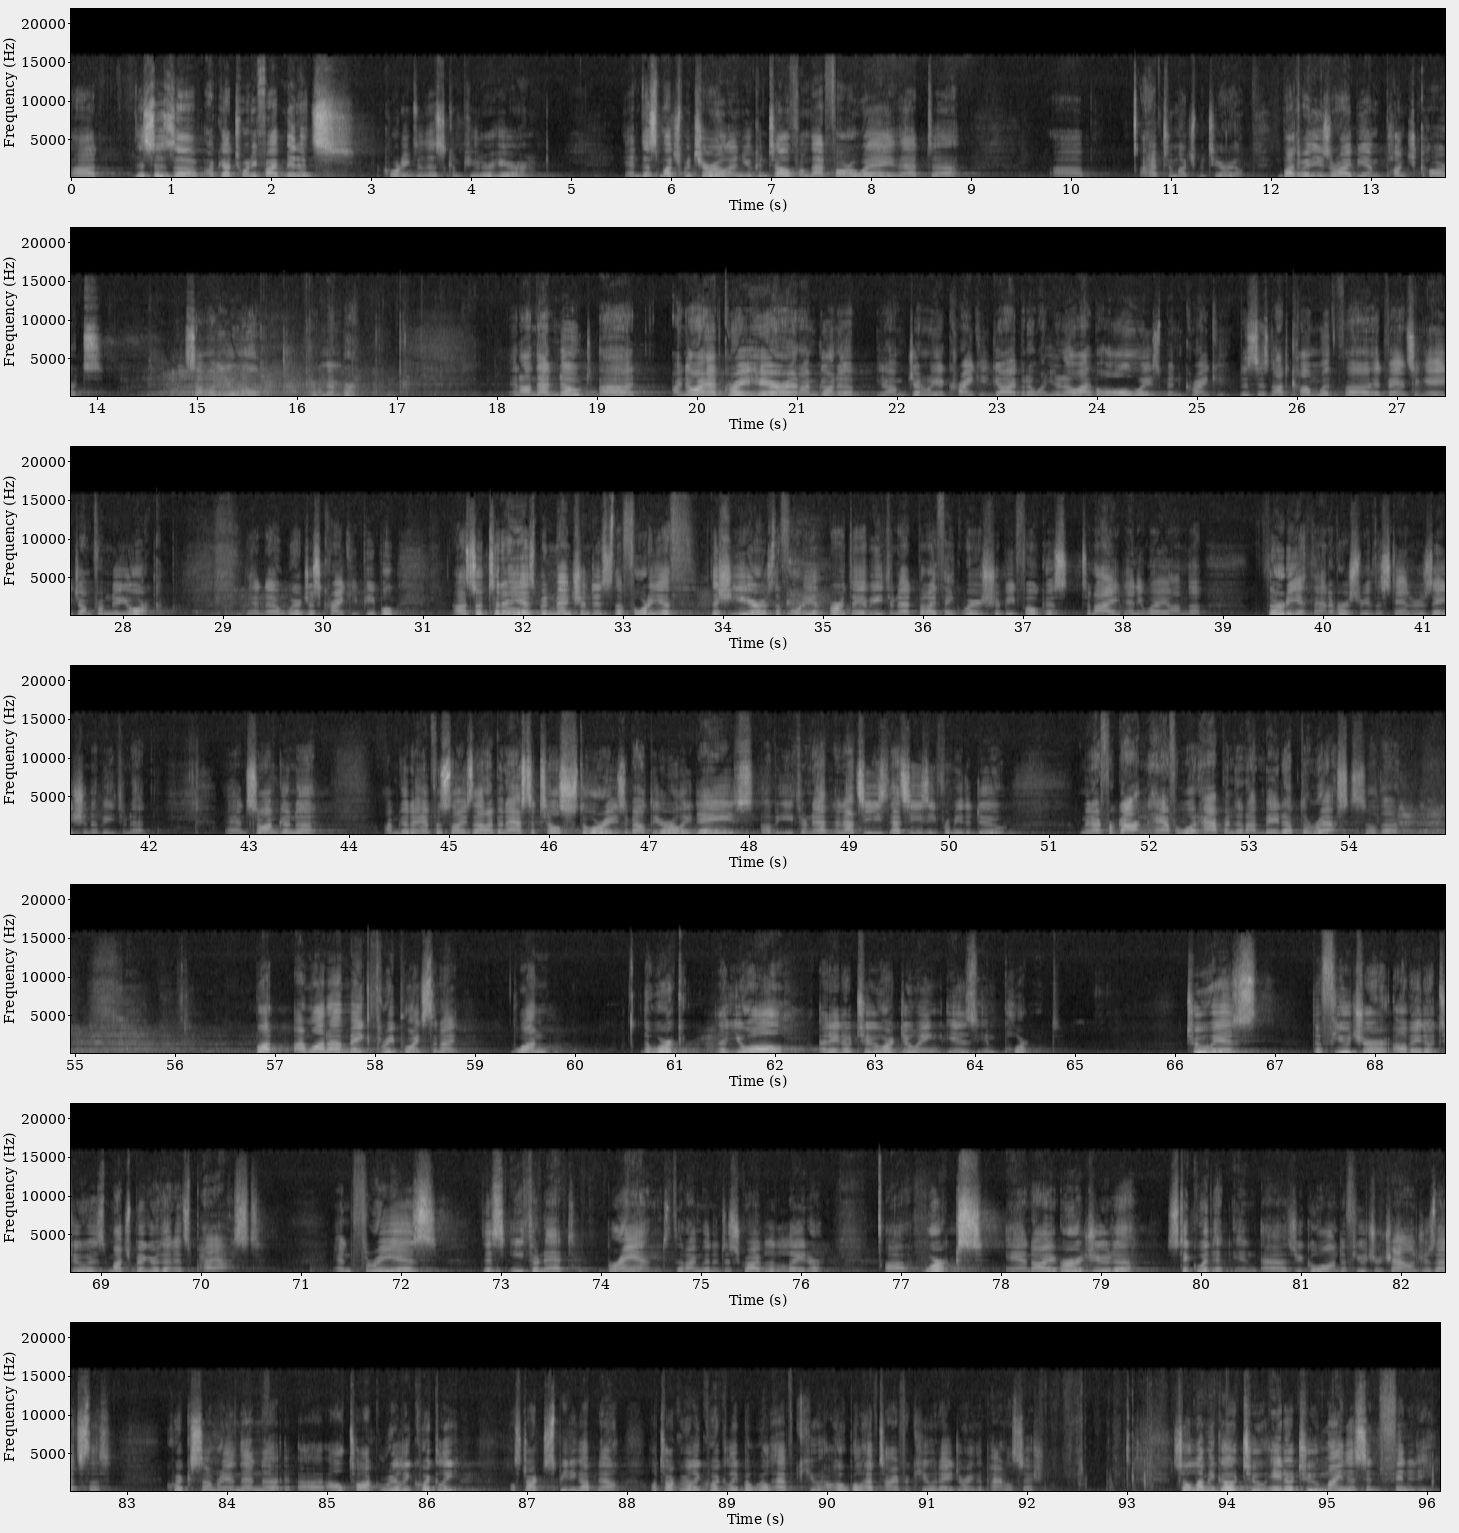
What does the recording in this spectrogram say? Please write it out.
Uh, this is, uh, I've got 25 minutes, according to this computer here, and this much material, and you can tell from that far away that uh, uh, I have too much material. By the way, these are IBM punch cards some of you will remember. And on that note, uh, I know I have gray hair and I'm going to, you know, I'm generally a cranky guy, but I want you to know I've always been cranky. This has not come with uh, advancing age. I'm from New York and uh, we're just cranky people. Uh, so today has been mentioned, it's the 40th, this year is the 40th birthday of Ethernet, but I think we should be focused tonight anyway on the 30th anniversary of the standardization of Ethernet. And so I'm going to I'm going to emphasize that. I've been asked to tell stories about the early days of Ethernet, and that's easy, that's easy for me to do. I mean, I've forgotten half of what happened and I've made up the rest. So the, but I want to make three points tonight. One, the work that you all at 802 are doing is important. Two is the future of 802 is much bigger than its past. And three is this Ethernet brand that I'm going to describe a little later uh, works. And I urge you to stick with it in, as you go on to future challenges. That's the quick summary. And then uh, uh, I'll talk really quickly. I'll start speeding up now. I'll talk really quickly, but we'll have Q, I hope we'll have time for Q&A during the panel session. So let me go to 802 minus infinity.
